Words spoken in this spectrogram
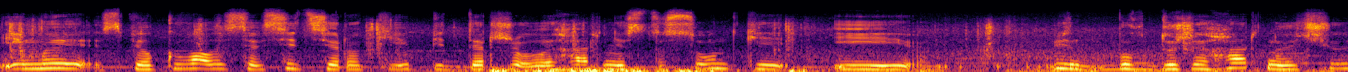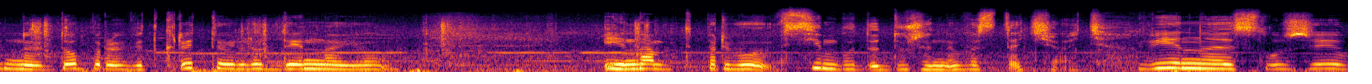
І ми спілкувалися всі ці роки, підтримували гарні стосунки. І він був дуже гарною, чуйною, доброю, відкритою людиною. І нам тепер всім буде дуже не вистачати. Він е, служив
